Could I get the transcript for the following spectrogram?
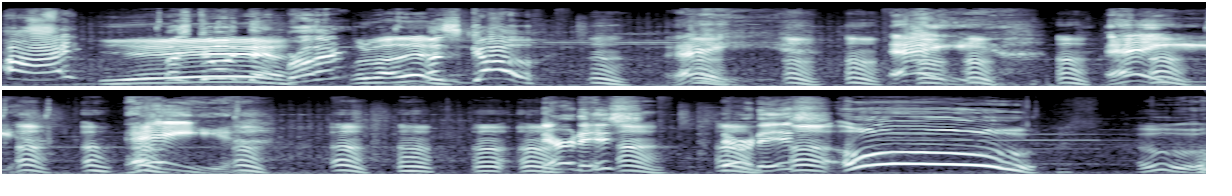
All right. Yeah. Let's do it then, brother. What about this? Let's go. Uh, Hey. uh, uh, Hey. uh, uh, Hey. uh, uh, uh, Hey. uh, uh, uh, uh, uh, There it is. uh, There uh, it is. uh, ooh. Ooh.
